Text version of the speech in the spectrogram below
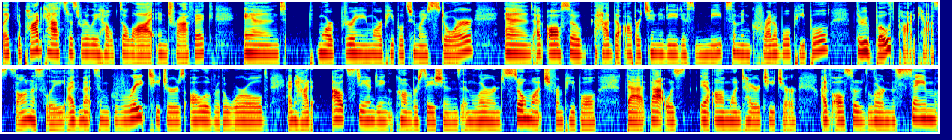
Like the podcast has really helped a lot in traffic and more bringing more people to my store and I've also had the opportunity to meet some incredible people through both podcasts honestly I've met some great teachers all over the world and had outstanding conversations and learned so much from people that that was eh, on one tired teacher. I've also learned the same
